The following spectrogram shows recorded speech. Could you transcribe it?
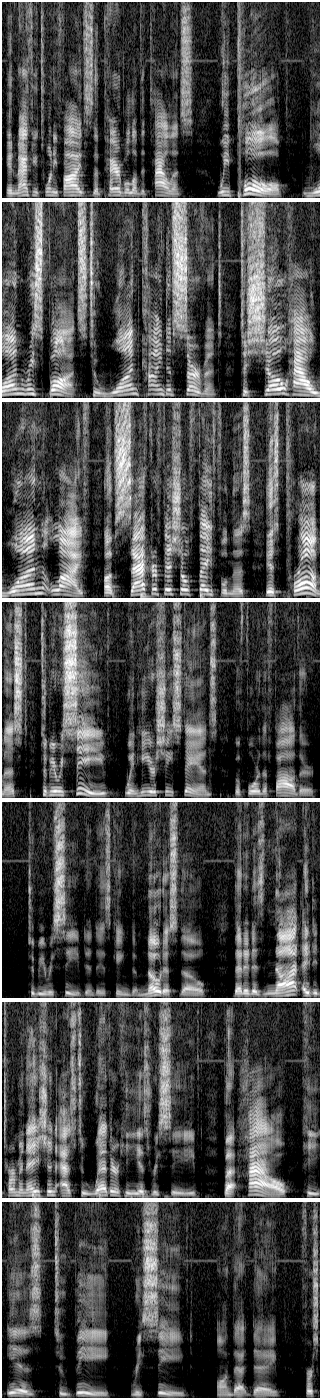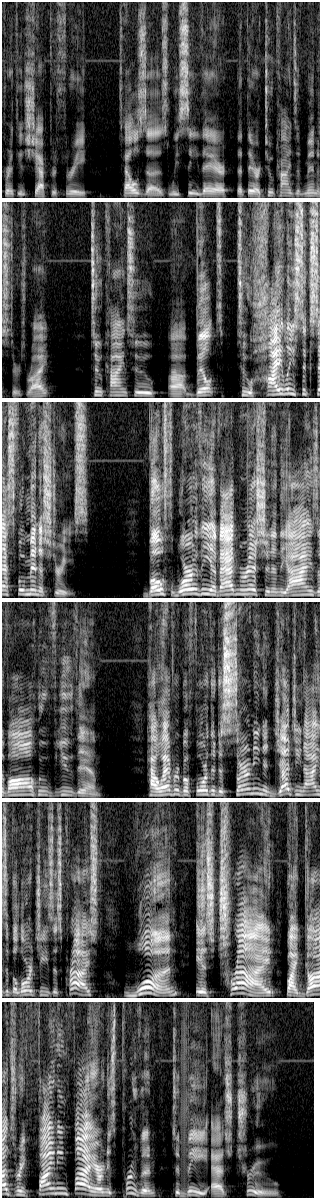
In Matthew 25, the parable of the talents, we pull one response to one kind of servant to show how one life of sacrificial faithfulness is promised to be received when he or she stands before the Father to be received into his kingdom. Notice, though, that it is not a determination as to whether he is received, but how he is to be received on that day. 1 Corinthians chapter 3 tells us, we see there that there are two kinds of ministers, right? Two kinds who uh, built two highly successful ministries, both worthy of admiration in the eyes of all who view them. However, before the discerning and judging eyes of the Lord Jesus Christ, one is tried by God's refining fire and is proven to be as true,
